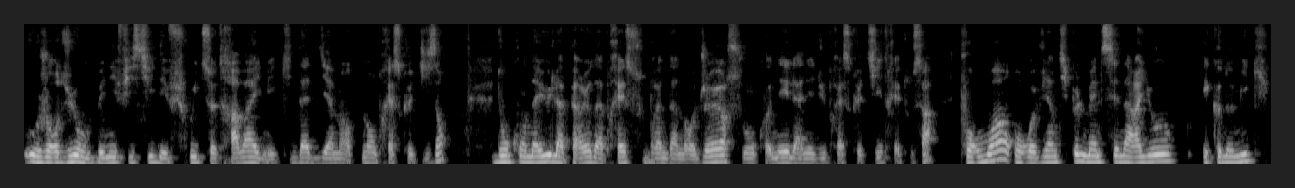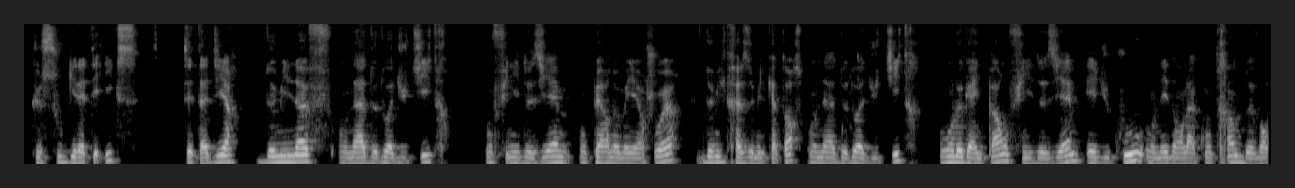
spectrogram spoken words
aujourd'hui, on bénéficie des fruits de ce travail, mais qui date d'il y a maintenant presque 10 ans. Donc on a eu la période après sous Brendan Rodgers, où on connaît l'année du presque titre et tout ça. Pour moi, on revient un petit peu le même scénario économique que sous Gillette X, c'est-à-dire 2009, on a deux doigts du titre, on finit deuxième, on perd nos meilleurs joueurs. 2013-2014, on est à deux doigts du titre, on le gagne pas, on finit deuxième, et du coup, on est dans la contrainte de vendre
